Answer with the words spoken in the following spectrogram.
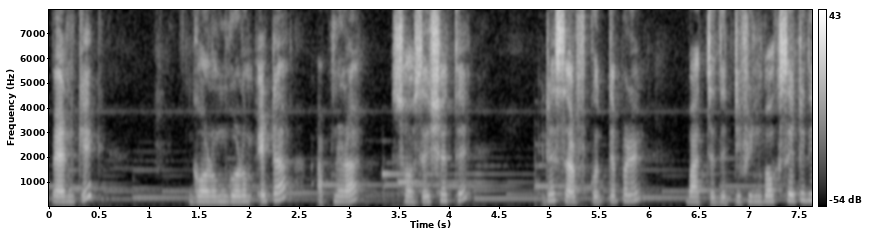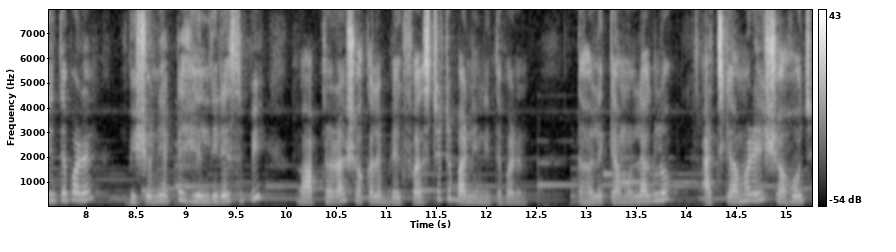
প্যানকেক। গরম গরম এটা আপনারা সসের সাথে এটা সার্ভ করতে পারেন। বাচ্চাদের টিফিন বক্সে এটা দিতে পারেন। ভীষণই একটা হেলদি রেসিপি বা আপনারা সকালে ব্রেকফাস্টে এটা বানিয়ে নিতে পারেন। তাহলে কেমন লাগল? আজকে আমার এই সহজ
